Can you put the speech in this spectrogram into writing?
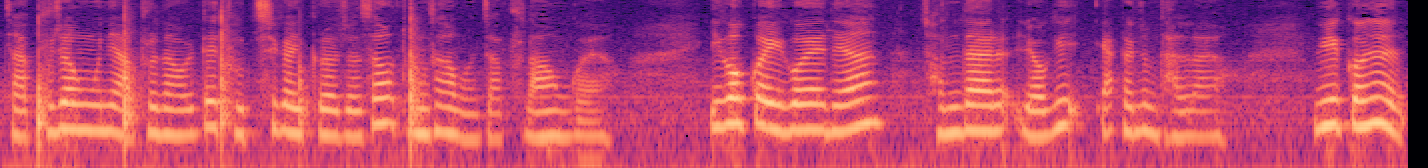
자 부정문이 앞으로 나올 때 도치가 이끌어져서 동사가 먼저 앞으로 나온 거예요. 이것과 이거에 대한 전달력이 약간 좀 달라요. 위에 거는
